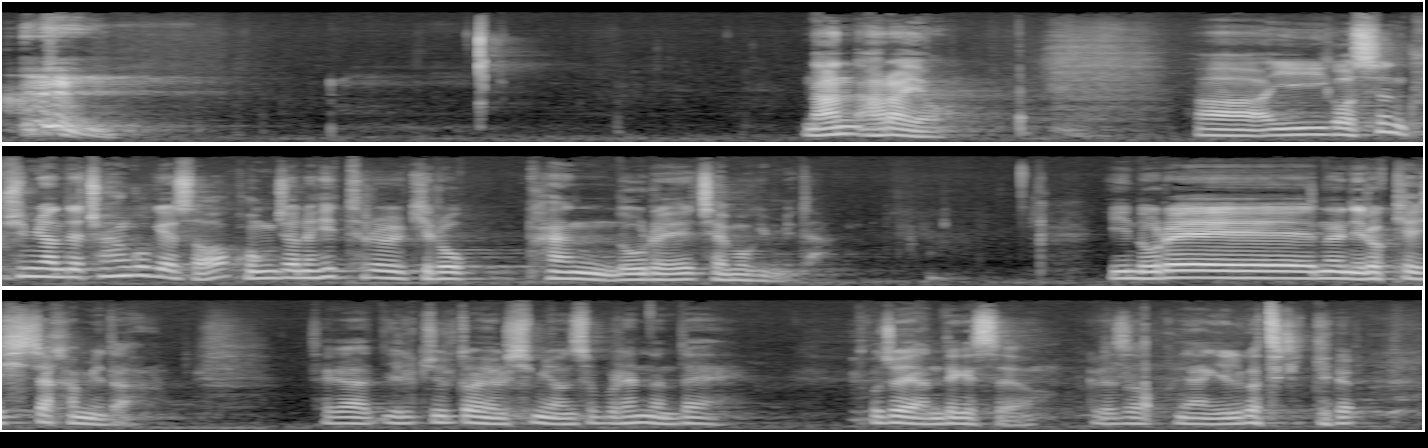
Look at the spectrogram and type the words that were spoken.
난 알아요. 아, 이것은 90년대 초 한국에서 공전의 히트를 기록한 노래의 제목입니다. 이 노래는 이렇게 시작합니다. 제가 일주일 동안 열심히 연습을 했는데 도저히 안 되겠어요. 그래서 그냥 읽어 드릴게요.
